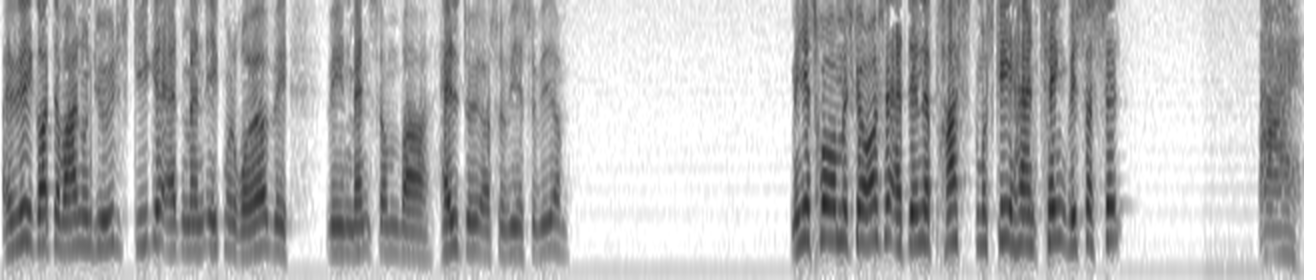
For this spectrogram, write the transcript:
Og jeg ved godt, der var nogle jødiske skikke, at man ikke måtte røre ved, ved en mand, som var halvdød og så videre, så videre. Men jeg tror måske også, at denne præst måske har en ting ved sig selv. Nej,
